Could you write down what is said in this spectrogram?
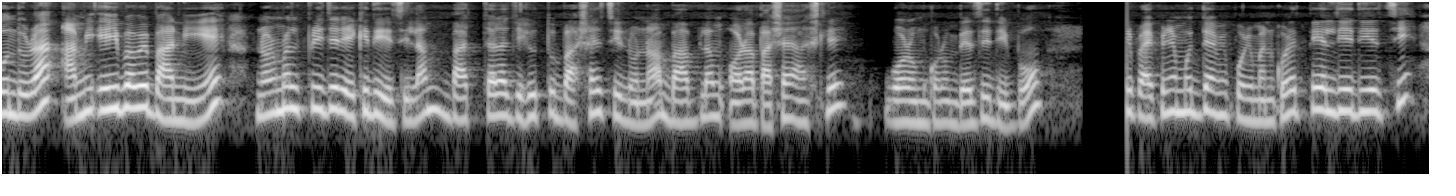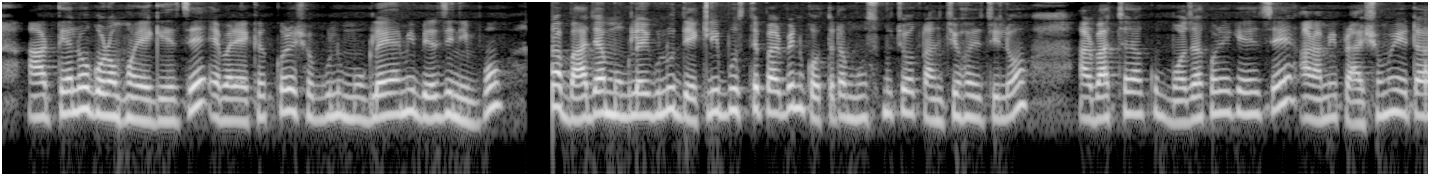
বন্ধুরা, আমি এইভাবে বানিয়ে নর্মাল ফ্রিজে রেখে দিয়েছিলাম। বাচ্চারা যেহেতু বাসায় ছিল না, ভাবলাম ওরা বাসায় আসলে গরম গরম বেজে দিব। ফ্রাইপ্যানের মধ্যে আমি পরিমাণ করে তেল দিয়ে দিয়েছি আর তেলও গরম হয়ে গিয়েছে। এবার এক এক করে সবগুলো মুগলাই আমি বেজে নিব। বাজা মুগলাইগুলো দেখলেই বুঝতে পারবেন কতটা মুচমুচো ক্রাঞ্চি হয়েছিল। আর বাচ্চারা খুব মজা করে খেয়েছে আর আমি প্রায় সময় এটা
